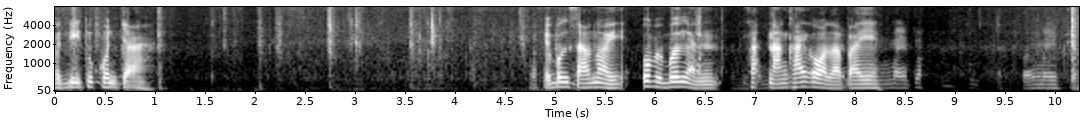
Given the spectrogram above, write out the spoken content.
วัสดีทุกคนจ้าไปเบิ่งสาวหน่อย โอ้ไปเบิ่งอันขะหนังคล้ายอ่อนล่ะไปไม่ตัวฟังไม่ตัว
